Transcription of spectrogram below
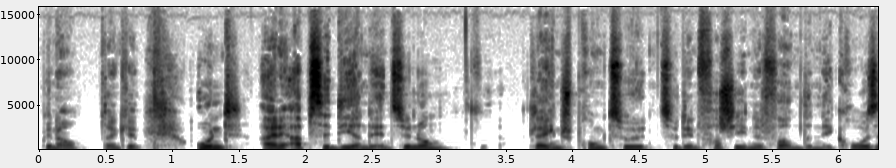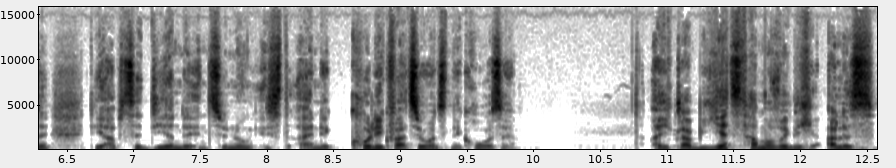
Genau, danke. Und eine absedierende Entzündung, gleichen Sprung zu, zu den verschiedenen Formen der Nekrose. Die absedierende Entzündung ist eine Kolliquationsnekrose. Ich glaube, jetzt haben wir wirklich alles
